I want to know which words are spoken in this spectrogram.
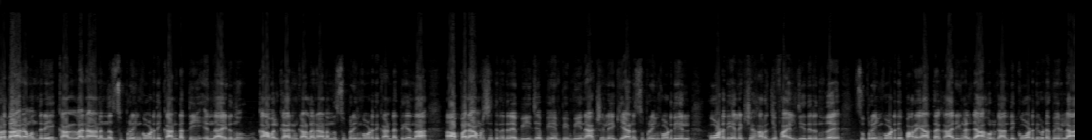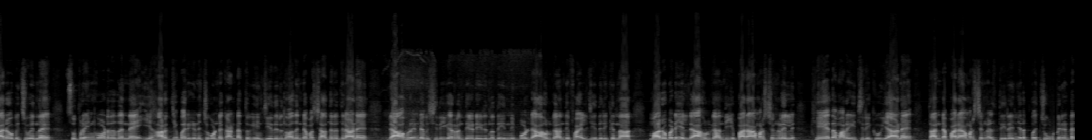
പ്രധാനമന്ത്രി കള്ളനാണെന്ന് സുപ്രീം കോടതി കണ്ടെത്തി എന്നായിരുന്നു. കാവൽക്കാരൻ കള്ളനാണെന്ന് സുപ്രീം കോടതി കണ്ടെത്തിയെന്ന ആ പരാമർശത്തിനെതിരെ B J P M P Meenakshi ലേഖിയാണ് സുപ്രീം കോടതിയിൽ കോടതി അലക്ഷ്യ ഹർജി ഫയൽ ചെയ്തിരുന്നത്. സുപ്രീം കോടതി പറയാത്ത കാര്യങ്ങൾ രാഹുൽ ഗാന്ധി കോടതിയുടെ പേരിൽ ആരോപിച്ചുവെന്ന് സുപ്രീം കോടതി തന്നെ ഈ ഹർജി പരിഗണിച്ചുകൊണ്ട് കണ്ടെത്തുകയും ചെയ്തിരുന്നു. അതിന്റെ പശ്ചാത്തലത്തിലാണ് രാഹുലിന്റെ വിശദീകരണം തേടിയിരുന്നത്. ഇന്നിപ്പോൾ രാഹുൽ ഗാന്ധി ഫയൽ ചെയ്തിരിക്കുന്ന മറുപടിയിൽ രാഹുൽ ഗാന്ധി ഈ പരാമർശങ്ങളിൽ ഖേദം അറിയിച്ചിരിക്കുകയാണ് തന്റെ പരാമർശങ്ങൾ തിരഞ്ഞെടുപ്പ് ചൂടിനിടെ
